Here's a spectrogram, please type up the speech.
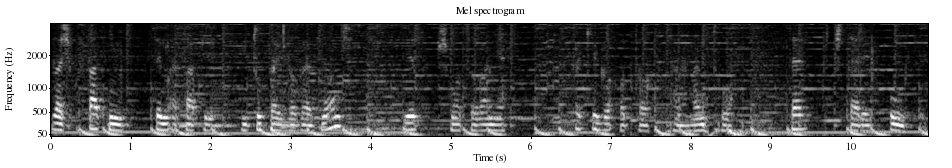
Zaś ostatnim w tym etapie i tutaj do wewnątrz jest przymocowanie takiego oto elementu te cztery punkty.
